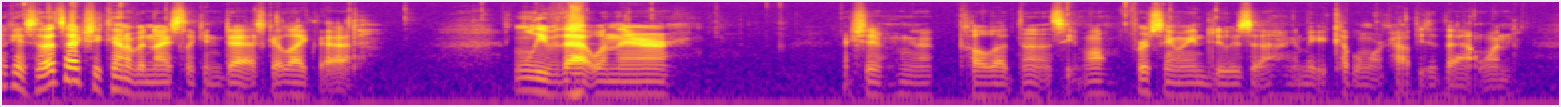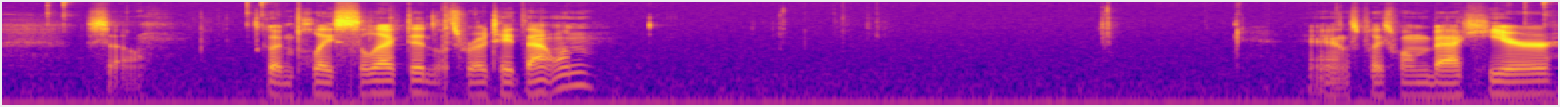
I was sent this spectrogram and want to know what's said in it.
Okay, so that's actually kind of a nice looking desk. I like that. I'm leave that one there. Actually, I'm going to call that done. Let's see. Well, first thing I'm going to do is uh, I'm going to make a couple more copies of that one. So, let's go ahead and place selected. Let's rotate that one. And let's place one back here.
